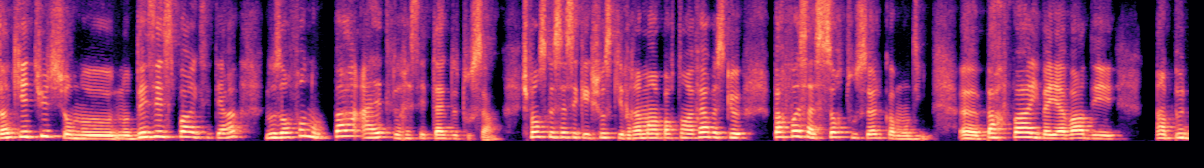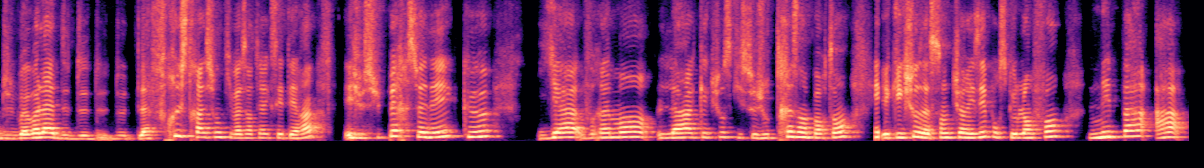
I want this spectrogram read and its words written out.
inquiétudes, sur nos, désespoirs, etc. Nos enfants n'ont pas à être le réceptacle de tout ça. Je pense que ça, c'est quelque chose qui est vraiment important à faire parce que parfois, ça sort tout seul, comme on dit. Euh, parfois, il va y avoir des, un peu de, bah voilà, de, de, de, de, la frustration qui va sortir, etc. Et je suis persuadée que il y a vraiment là quelque chose qui se joue très important et quelque chose à sanctuariser pour ce que l'enfant n'ait pas à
